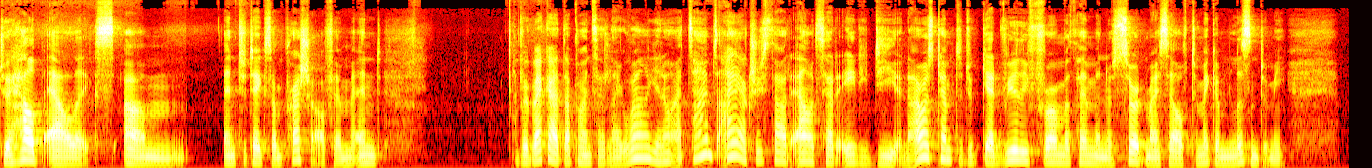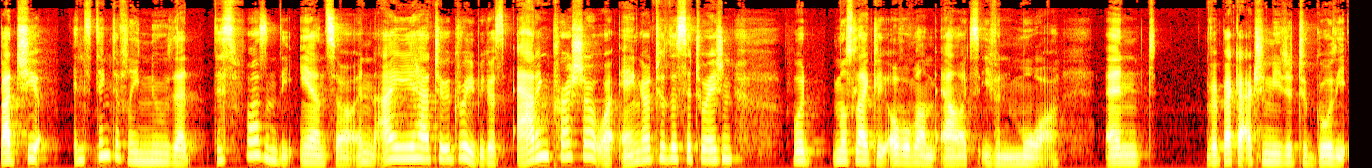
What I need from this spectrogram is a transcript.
to help Alex um, and to take some pressure off him. And Rebecca at that point said, like, well, you know, at times I actually thought Alex had ADD, and I was tempted to get really firm with him and assert myself to make him listen to me. But she instinctively knew that this wasn't the answer, and I had to agree because adding pressure or anger to the situation would most likely overwhelm Alex even more. And Rebecca actually needed to go the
